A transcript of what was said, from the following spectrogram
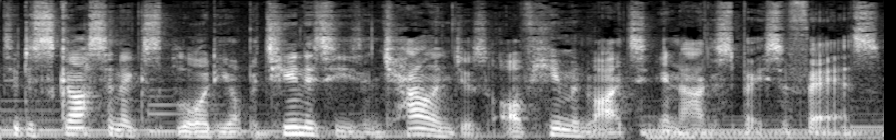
to discuss and explore the opportunities and challenges of human rights in outer space affairs.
